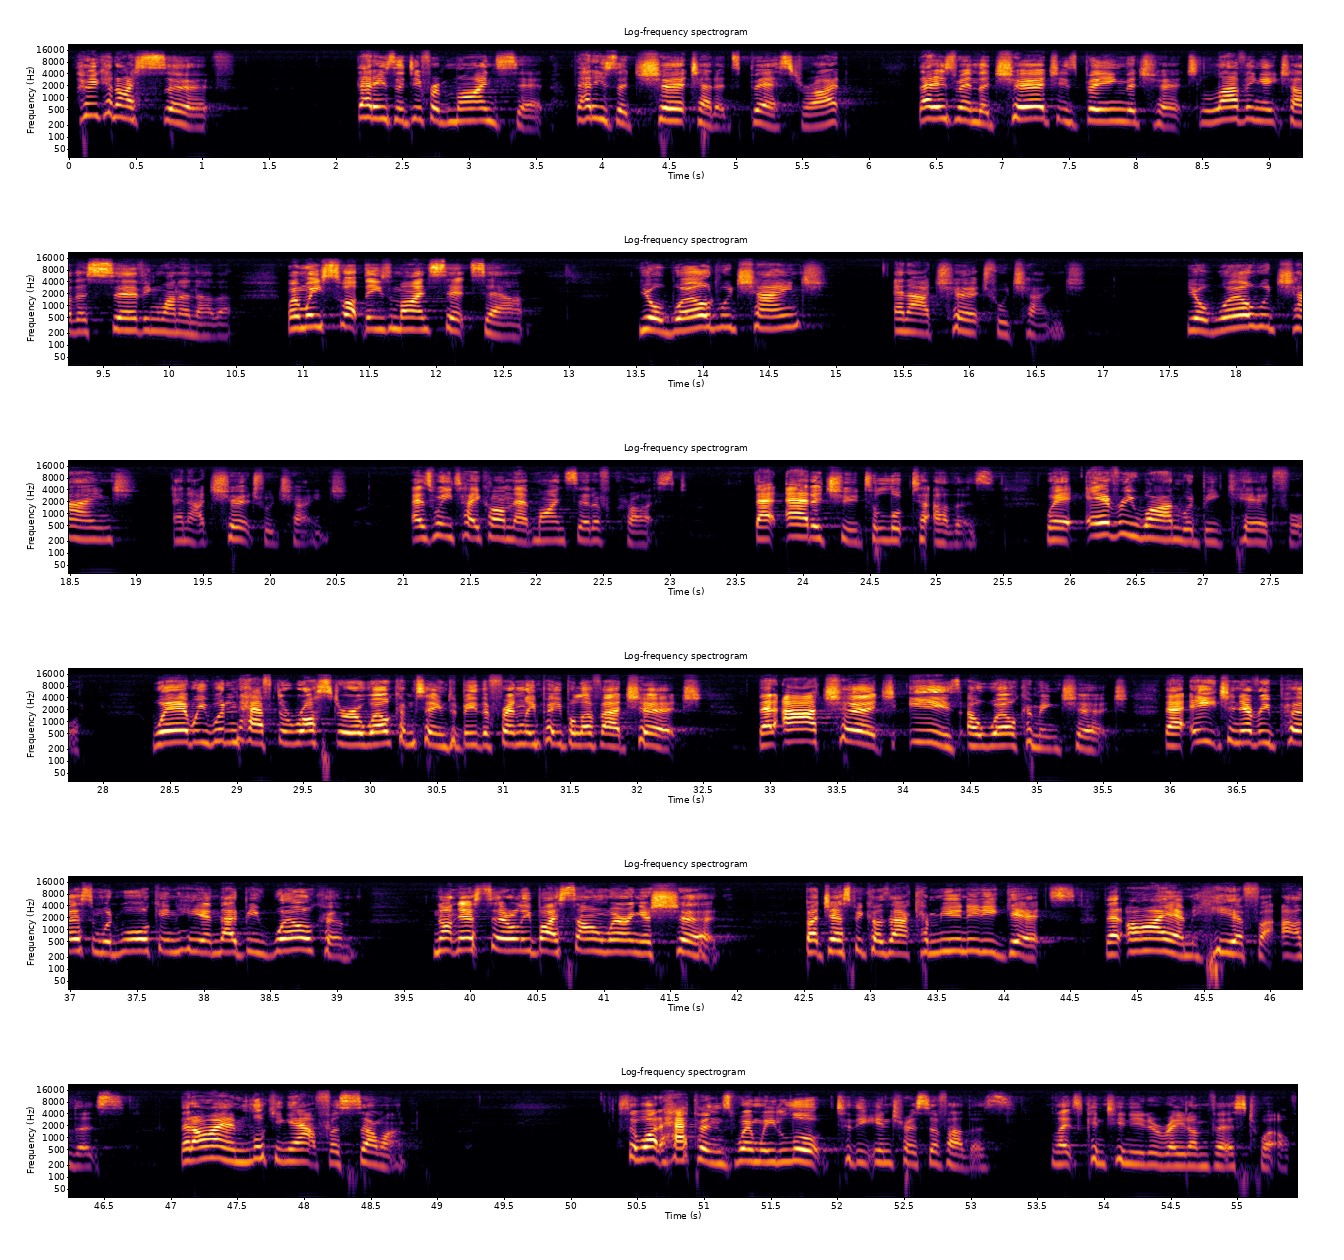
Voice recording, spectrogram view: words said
Who can I serve? That is a different mindset. That is the church at its best, right? That is when the church is being the church, loving each other, serving one another. When we swap these mindsets out, your world would change and our church will change. Your world would change and our church will change as we take on that mindset of Christ, that attitude to look to others, where everyone would be cared for, where we wouldn't have to roster a welcome team to be the friendly people of our church, that our church is a welcoming church, that each and every person would walk in here and they'd be welcomed, not necessarily by someone wearing a shirt, but just because our community gets that I am here for others, that I am looking out for someone. So, what happens when we look to the interests of others? Let's continue to read on verse 12.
